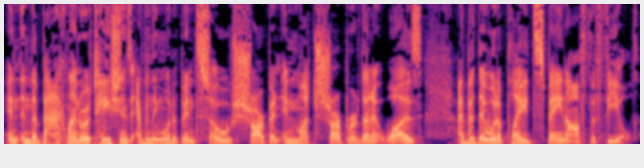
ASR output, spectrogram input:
and, the back line rotations. Everything would have been so sharp and, and much sharper than it was. I bet they would have played Spain off the field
